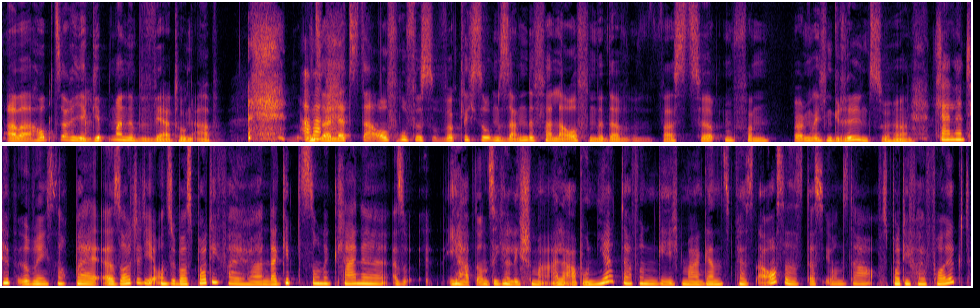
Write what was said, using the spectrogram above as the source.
Aber Hauptsache, ihr gebt mal eine Bewertung ab. Aber- Unser letzter Aufruf ist so wirklich so im Sande verlaufen. Da war es Zirpen von irgendwelchen Grillen zu hören. Kleiner Tipp übrigens noch bei, äh, solltet ihr uns über Spotify hören, da gibt es so eine kleine, also äh, ihr habt uns sicherlich schon mal alle abonniert, davon gehe ich mal ganz fest aus, dass, dass ihr uns da auf Spotify folgt.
